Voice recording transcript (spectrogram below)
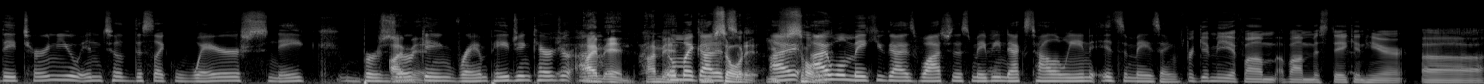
they turn you into this like were snake berserking rampaging character. I- I'm in. I'm in. Oh my god! You sold it. You I sold I it. will make you guys watch this maybe next Halloween. It's amazing. Forgive me if I'm if I'm mistaken here. Uh,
